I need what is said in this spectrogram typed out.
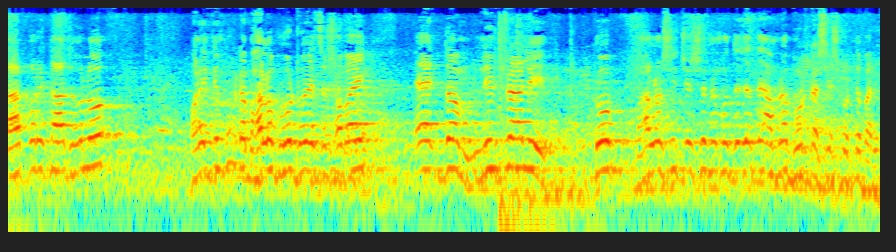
তারপরে কাজ হলো অনেকদিন পর একটা ভালো ভোট হয়েছে। সবাই একদম নিউট্রালি খুব ভালো সিচুয়েশনের মধ্যে যাতে আমরা ভোটটা শেষ করতে পারি।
